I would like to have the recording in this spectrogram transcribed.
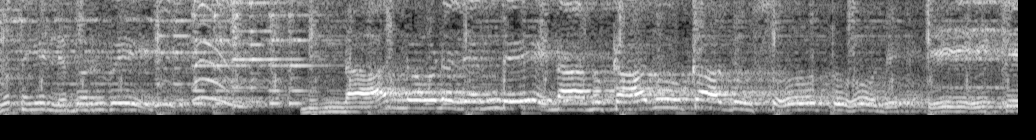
ಜೊತೆಯಲ್ಲಿ ಬರುವೆ. ನಿನ್ನ ನೋಡಲೆಂದೇ ನಾನು ಕಾದು ಕಾದು ಸೋತು ಹೋದೆ. ಏಕೆ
